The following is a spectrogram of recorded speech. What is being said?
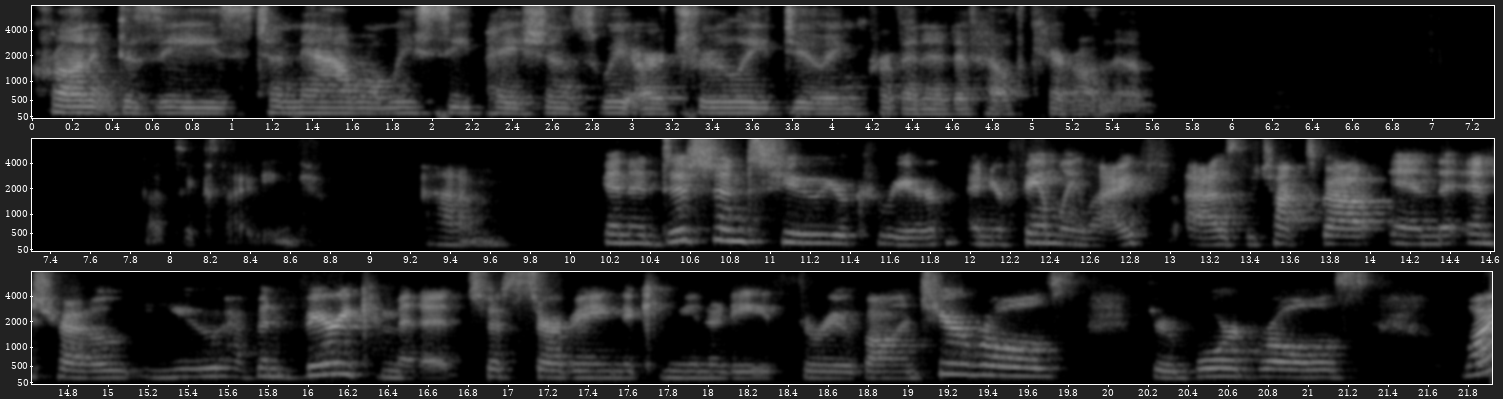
chronic disease to now when we see patients, we are truly doing preventative health care on them. That's exciting. Um, in addition to your career and your family life, as we talked about in the intro, you have been very committed to serving the community through volunteer roles, through board roles. Why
